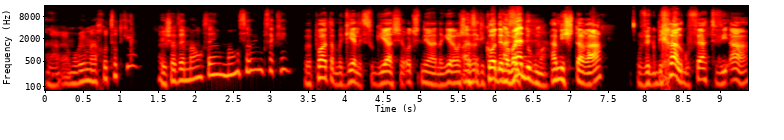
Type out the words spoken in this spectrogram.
הם אומרים אנחנו צודקים האיש הזה מה הוא עושה מה הוא עושה עם סכין. ופה אתה מגיע לסוגיה שעוד שנייה נגיע למה שעשיתי קודם, אבל זה הדוגמה. המשטרה ובכלל גופי התביעה,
